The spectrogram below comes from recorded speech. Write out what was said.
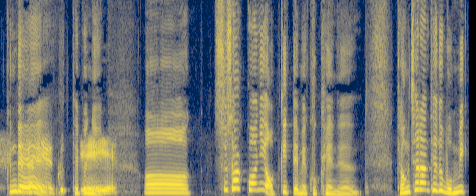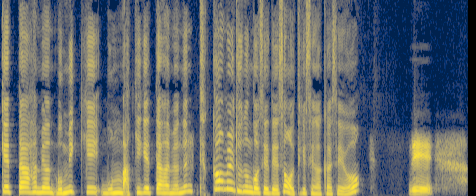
근데 그, 대표님, 예, 예. 어 수사권이 없기 때문에 국회는 경찰한테도 못 믿겠다 하면 못 믿기 못 맡기겠다 하면은 특검을 두는 것에 대해서 어떻게 생각하세요? 네.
